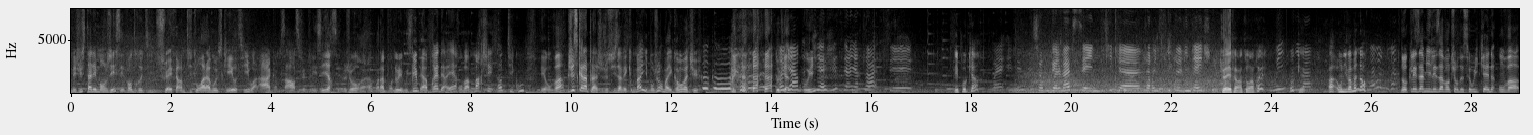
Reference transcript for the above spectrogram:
On est juste allé manger, c'est vendredi. Je suis allé faire un petit tour à la mosquée aussi, voilà, comme ça, on se fait plaisir, c'est le jour, hein, voilà, pour nous les musulmans. Et après, derrière, on va marcher un petit coup et on va jusqu'à la plage. Je suis avec Maï. Bonjour Maï, comment vas-tu? Coucou Regarde, oui. ce qu'il y a juste derrière toi, c'est... Epoca? Ouais, et sur Google Maps, c'est une boutique, euh, genre une fripe vintage. Tu vas aller faire un tour après? Oui, ok. On y va maintenant Ouais, on y va. Donc les amis, les aventures de ce week-end, on va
